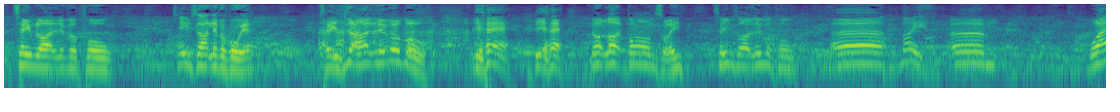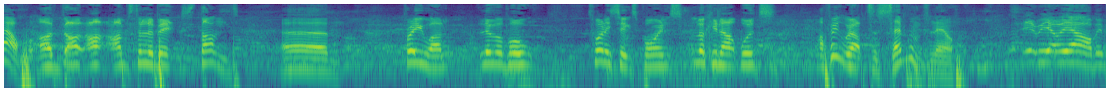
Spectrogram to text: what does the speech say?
a team like Liverpool. Teams like Liverpool, yeah? Teams like Liverpool. Yeah, yeah. Not like Barnsley. Teams like Liverpool. Uh, mate, um, wow. I, I, I'm still a bit stunned. Um, 3 1, Liverpool, 26 points, looking upwards. I think we're up to seventh now. Yeah, we are. I mean,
